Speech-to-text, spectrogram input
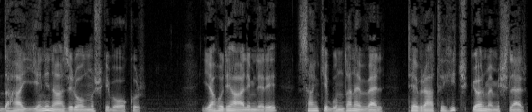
daha yeni nazil olmuş gibi okur. Yahudi alimleri sanki bundan evvel Tevrat'ı hiç görmemişler,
